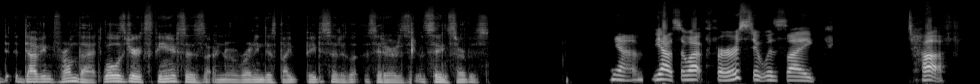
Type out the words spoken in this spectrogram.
d- diving from that, what was your experiences in running this babysitter sitting service? Yeah. Yeah. So at first, it was like tough.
